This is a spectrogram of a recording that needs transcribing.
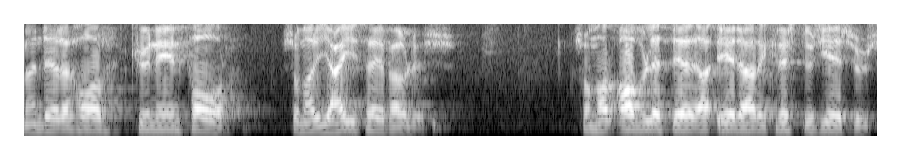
men dere har kun én far, som er jeg, sier Paulus, som har avlet dere i Kristus Jesus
